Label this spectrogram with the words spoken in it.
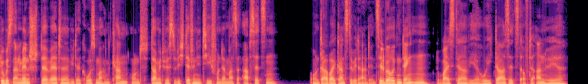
Du bist ein Mensch, der Werte wieder groß machen kann und damit wirst du dich definitiv von der Masse absetzen, und dabei kannst du wieder an den Silberrücken denken. Du weißt ja, wie er ruhig da sitzt auf der Anhöhe,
